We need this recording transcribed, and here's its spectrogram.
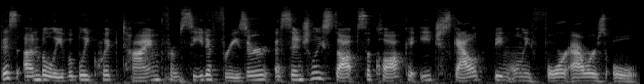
This unbelievably quick time from sea to freezer essentially stops the clock at each scallop being only four hours old.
